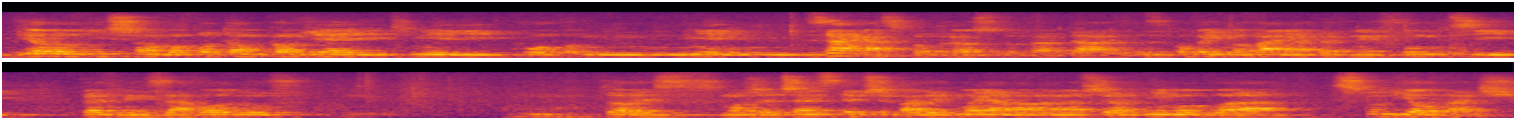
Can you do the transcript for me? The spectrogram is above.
biologiczną, bo potomkowie elit mieli, mieli zakaz po prostu, prawda, obejmowania pewnych funkcji, pewnych zawodów. To jest może częsty przypadek. Moja mama na przykład nie mogła studiować,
